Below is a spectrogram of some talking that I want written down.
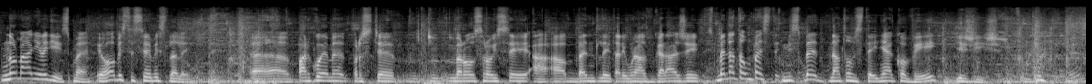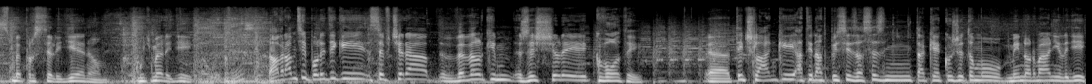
normální lidi jsme, jo, abyste si nemysleli. Uh, parkujeme prostě Rolls Royce a, a Bentley tady u nás v garáži. Jsme na tom úplně, my jsme na tom stejně jako vy, Ježíš. jsme prostě lidi jenom. Buďme lidi. No a v rámci politiky se včera ve velkým řešily kvóty. Eh, ty články a ty nadpisy zase zní tak, jako že tomu my normální lidi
